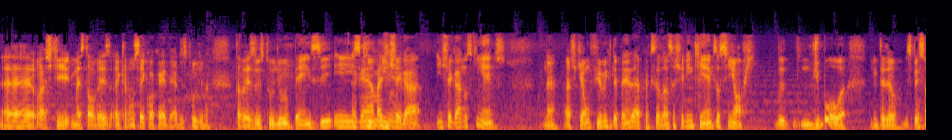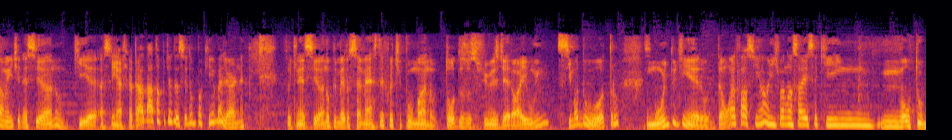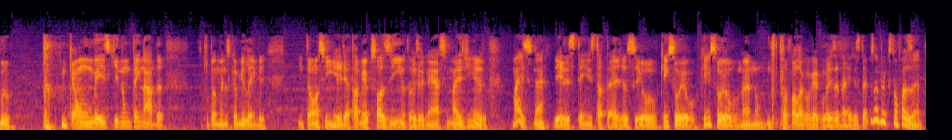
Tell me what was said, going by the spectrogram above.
É, eu acho que, mas talvez, é que eu não sei qual é a ideia do estúdio, né? Talvez o estúdio pense em, É em chegar, em chegar nos 500, né? Acho que é um filme que, dependendo da época que você lança, chega em 500 assim, ó, de boa, entendeu? Especialmente nesse ano, que, é, assim, acho que até a data podia ter sido um pouquinho melhor, né? Porque nesse ano, o primeiro semestre foi tipo, mano, todos os filmes de herói, um em cima do outro, muito dinheiro. Então eu falo assim, não, a gente vai lançar esse aqui em, em outubro, que é um mês que não tem nada, que pelo menos que eu me lembre. Então, assim, ele ia estar meio que sozinho, talvez ele ganhasse mais dinheiro. Mas, né, eles têm estratégias. Eu, quem sou eu? Quem sou eu, né? Não pra falar qualquer coisa, né? Eles devem saber o que estão fazendo.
